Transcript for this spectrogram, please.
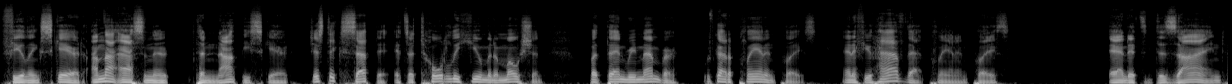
feeling scared. I'm not asking to not be scared, just accept it. It's a totally human emotion. But then remember, we've got a plan in place. And if you have that plan in place and it's designed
